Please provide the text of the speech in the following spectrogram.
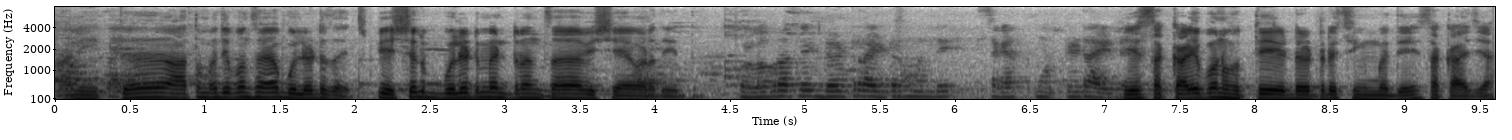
आणि इथं आतमध्ये पण सगळ्या बुलेटच आहेत. स्पेशल बुलेट मेंटेनन्सचा विषय आहे वाटतं इथं. कोल्हापुरातले डट रायडर सगळ्यात मोठे रायडर हे सकाळी पण होते डट रेसिंगमध्ये सकाळच्या.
